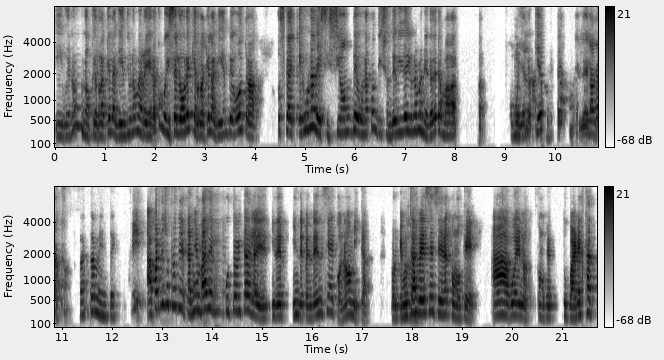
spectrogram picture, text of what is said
Y bueno, no querrá que la guíen de una manera, como dice Lore, querrá que la guíen de otra. O sea, es una decisión de una condición de vida y una manera de amar como ella le quiere, como ella le la gana. Exactamente. Sí, aparte yo creo que también va desde el punto de vista de la independencia económica, porque muchas veces era como que, ah, bueno, como que tu pareja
